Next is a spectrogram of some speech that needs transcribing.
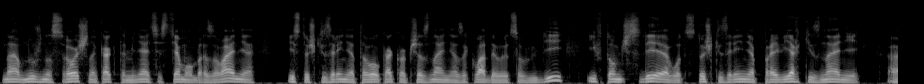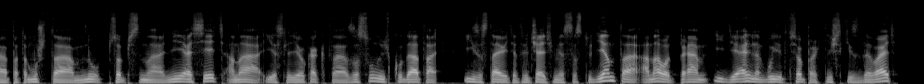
нам нужно срочно как-то менять систему образования и с точки зрения того, как вообще знания закладываются в людей, и в том числе вот с точки зрения проверки знаний, а, потому что, ну, собственно, нейросеть, она, если ее как-то засунуть куда-то и заставить отвечать вместо студента, она вот прям идеально будет все практически сдавать,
